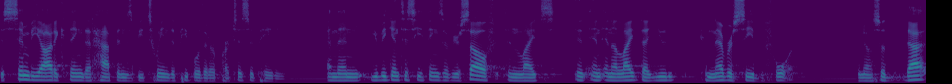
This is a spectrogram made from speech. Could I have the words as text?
this symbiotic thing that happens between the people that are participating. And then you begin to see things of yourself in, lights, in, in, in a light that you could never see before. You know, so that,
